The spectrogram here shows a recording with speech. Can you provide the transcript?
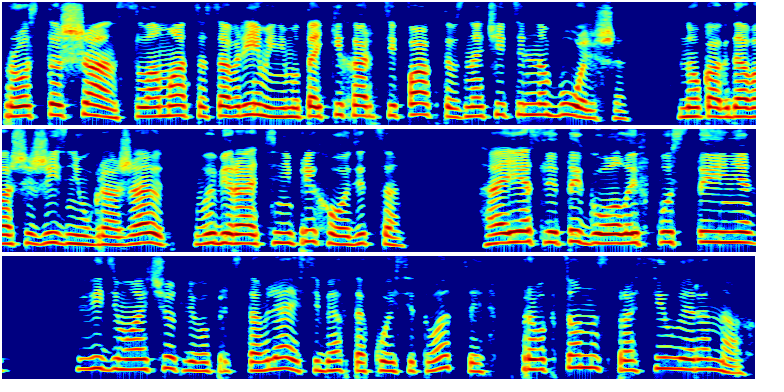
Просто шанс сломаться со временем у таких артефактов значительно больше. Но когда вашей жизни угрожают, выбирать не приходится. А если ты голый в пустыне? Видимо, отчетливо представляя себя в такой ситуации, провокационно спросил Эронах.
